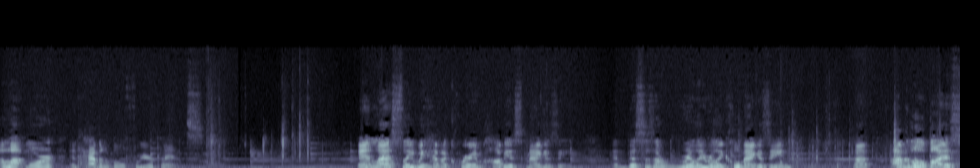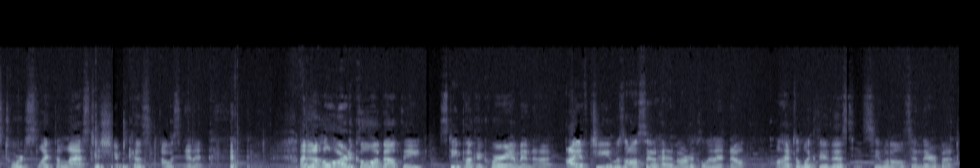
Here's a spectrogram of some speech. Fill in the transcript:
a lot more inhabitable for your plants. And lastly, we have Aquarium Hobbyist Magazine. And this is a really, really cool magazine. Uh, I'm a little biased towards like the last issue because I was in it. I did a whole article about the Steampunk Aquarium and uh, IFG was also had an article in it. Now, I'll have to look through this and see what all's in there, but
